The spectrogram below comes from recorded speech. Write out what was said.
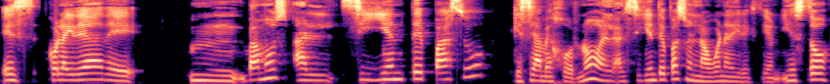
es con la idea de mm, vamos al siguiente paso que sea mejor, ¿no? al, siguiente paso en la buena dirección. Y esto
